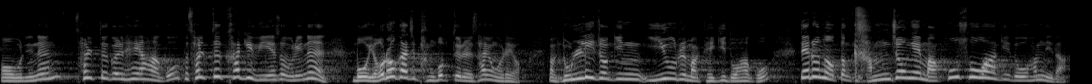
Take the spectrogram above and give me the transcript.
어, 우리는 설득을 해야 하고 그 설득하기 위해서 우리는 뭐 여러 가지 방법들을 사용을 해요. 막 논리적인 이유를 막 대기도 하고 때로는 어떤 감정에 막 호소하기도 합니다.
